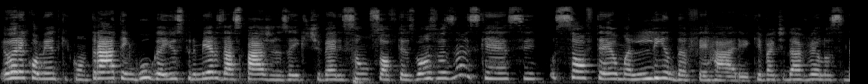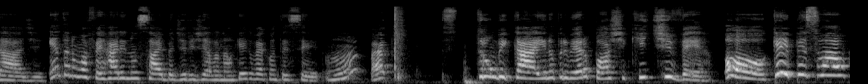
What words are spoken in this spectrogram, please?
Eu recomendo que contratem, Google aí, os primeiros das páginas aí que tiverem são softwares bons, mas não esquece, o software é uma linda Ferrari que vai te dar velocidade. Entra numa Ferrari e não saiba dirigir ela não, o que, que vai acontecer? Vai trumbicar aí no primeiro poste que tiver. Ok, pessoal?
